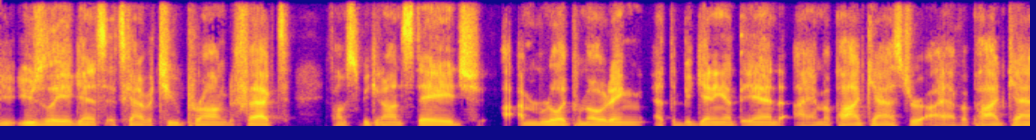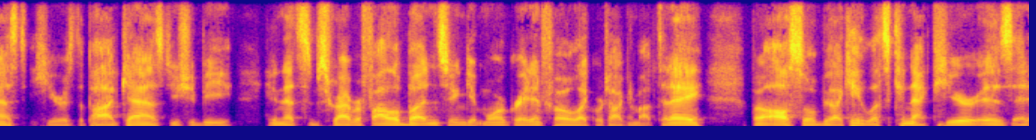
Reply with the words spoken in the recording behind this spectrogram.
usually, again, it's, it's kind of a two pronged effect. If I'm speaking on stage, I'm really promoting at the beginning, at the end. I am a podcaster. I have a podcast. Here is the podcast. You should be hitting that subscribe or follow button so you can get more great info like we're talking about today. But I'll also be like, hey, let's connect. Here is a,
